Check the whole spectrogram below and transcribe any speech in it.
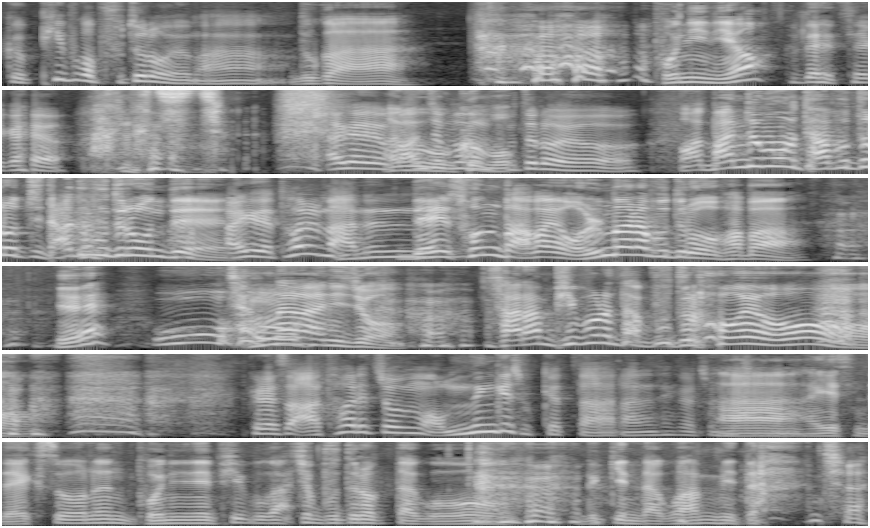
그 피부가 부드러워요, 막. 누가 본인이요? 네, 제가요. 나 진짜. 아, 그 만져보면 뭐- 부드러워요. 와, 만져보면 다 부드럽지. 나도 부드러운데. 아, 근데 털 많은. 내 손 봐봐요. 얼마나 부드러워. 봐봐. 예? 오! 장난 아니죠. 사람 피부는 다 부드러워요. 그래서 아, 털이 좀 없는 게 좋겠다라는 생각 좀. 아, 했어요. 알겠습니다. 엑소는 본인의 피부가 아주 부드럽다고 느낀다고 합니다. 자,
